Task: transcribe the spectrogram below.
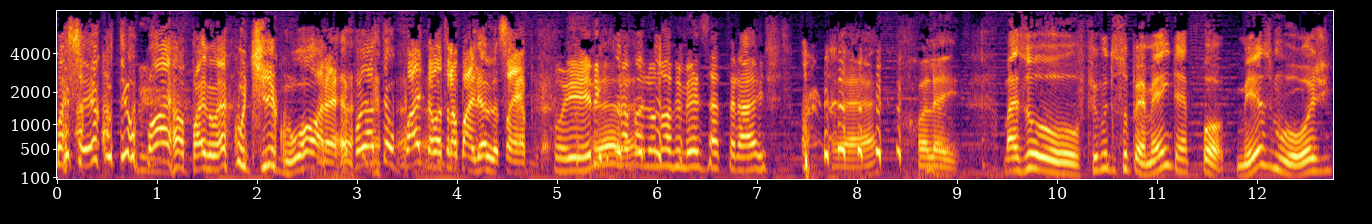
Mas isso aí é com teu pai, rapaz, não é contigo, ora. Foi lá teu pai que tava trabalhando nessa época. Foi ele que É. trabalhou nove meses atrás. É, olha aí. Mas o filme do Superman, né, pô, mesmo hoje,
